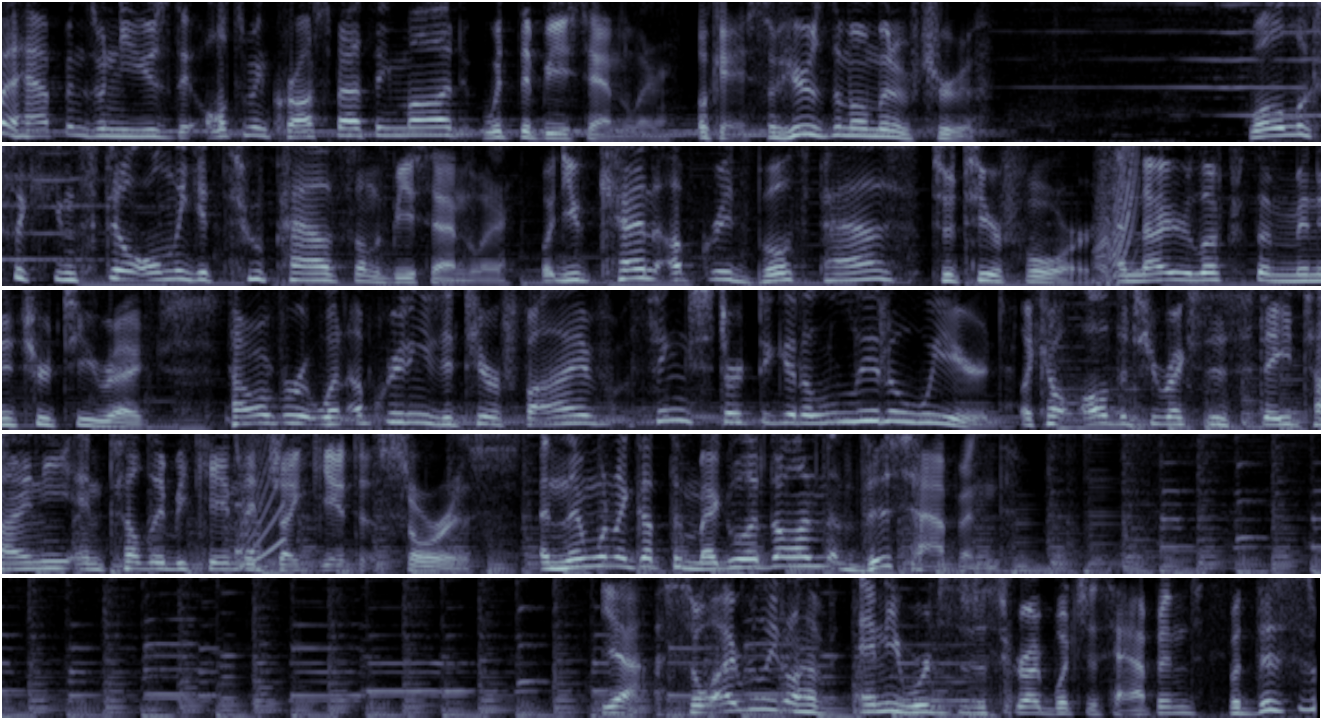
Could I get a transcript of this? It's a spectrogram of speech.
what happens when you use the ultimate crosspathing mod with the beast handler. Okay, so here's the moment of truth. Well, it looks like you can still only get two paths on the Beast Handler, but you can upgrade both paths to tier 4, and now you're left with a miniature T-Rex. However, when upgrading to tier 5, things start to get a little weird, like how all the T-Rexes stayed tiny until they became the Gigantosaurus. And then when I got the Megalodon, this happened. Yeah, so I really don't have any words to describe what just happened, but this is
